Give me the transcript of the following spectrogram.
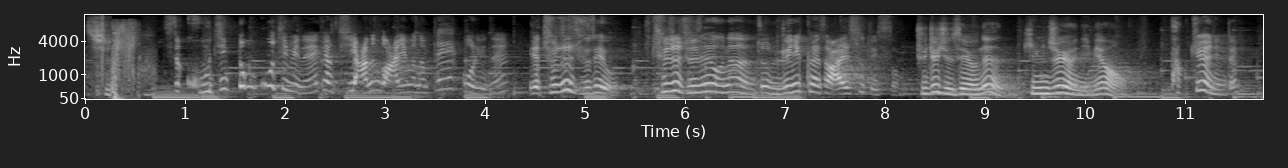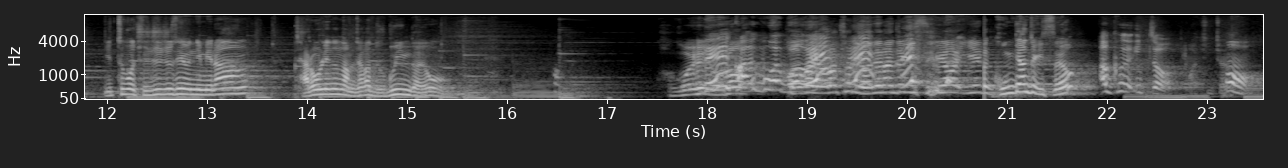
진짜 고집 똥고집이네. 그냥 지 아는 거 아니면 빽거리네. 이제 주주 주세요. 주주 주세요는 좀 유니크해서 알 수도 있어. 주주 주세요는 김주현이며 박주연인데? 유튜버 주주주세요님이랑 잘 어울리는 남자가 누구인가요? 과거에 네? 과- 뭐- 뭐- 과거에 왜? 여러 차례 연애를 한 적이 있으며 이 공개한 적 있어요? 아 그 있죠 아 진짜 어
